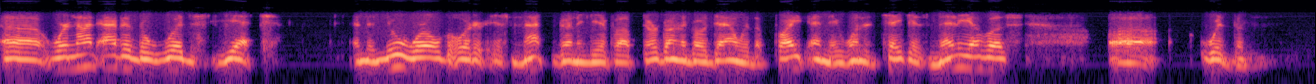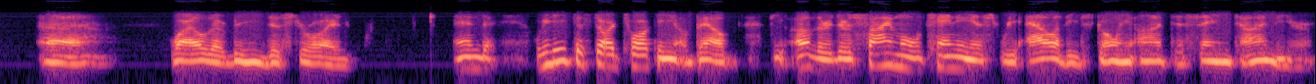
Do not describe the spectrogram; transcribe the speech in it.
uh, we're not out of the woods yet. And the New World Order is not going to give up. They're going to go down with a fight, and they want to take as many of us uh, with them uh, while they're being destroyed. And we need to start talking about the other. There's simultaneous realities going on at the same time here.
